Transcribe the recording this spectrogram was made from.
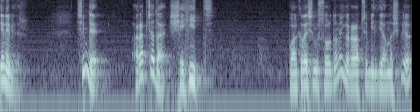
denebilir. Şimdi Arapçada şehit bu arkadaşımız sorduğuna göre Arapça bildiği anlaşılıyor.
